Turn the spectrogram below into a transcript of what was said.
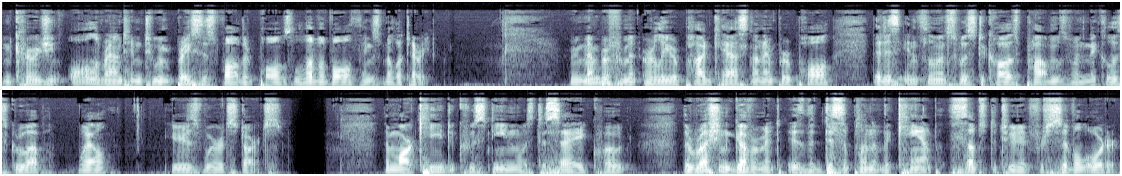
encouraging all around him to embrace his father Paul's love of all things military. Remember from an earlier podcast on Emperor Paul that his influence was to cause problems when Nicholas grew up? Well, here's where it starts. The Marquis de Custine was to say, quote, the Russian government is the discipline of the camp substituted for civil order.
